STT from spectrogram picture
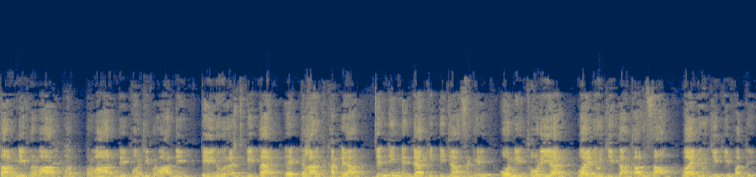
ਧਰਮੀ ਪਰਿਵਾਰ ਪਰਿਵਾਰ ਦੀ, ਫੌਜੀ ਪਰਿਵਾਰ ਦੀ ਧੀ ਨੂੰ ਅਰੈਸਟ ਕੀਤਾ ਇਹ ਕਲੰਕ ਖੱਟਿਆ, ਜਿੰਨੀ ਨਿੰਦਿਆ ਕੀਤੀ ਜਾ ਸਕੇ, ਓਨੀ ਥੋੜੀ ਹੈ। ਵਾਹਿਗੁਰੂ ਜੀ ਕਾ ਖਾਲਸਾ, ਵਾਹਿਗੁਰੂ ਜੀ ਕੀ ਫਤਿਹ।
